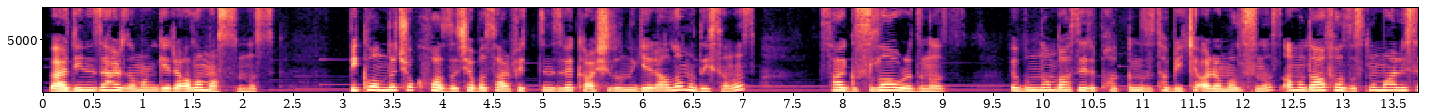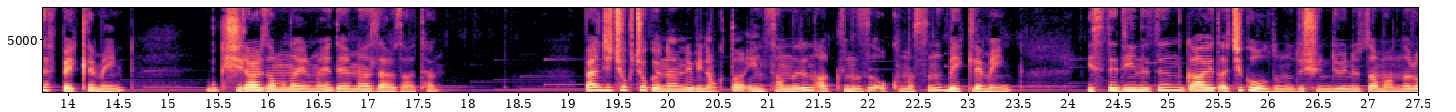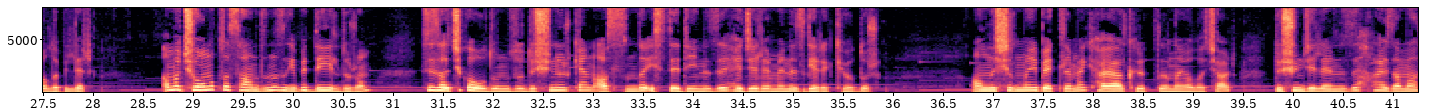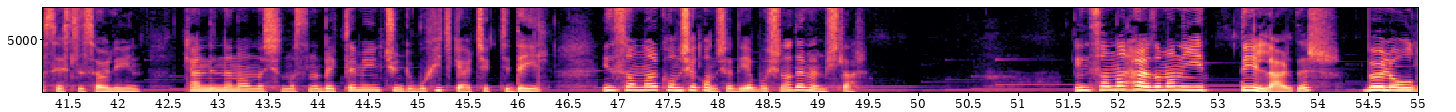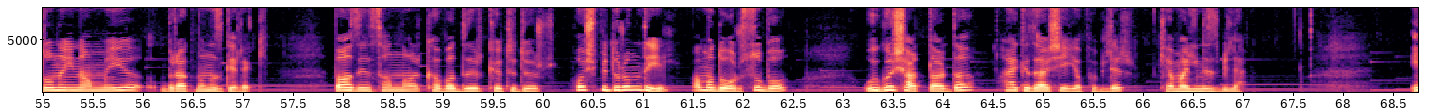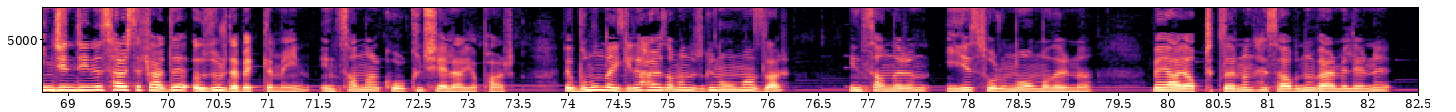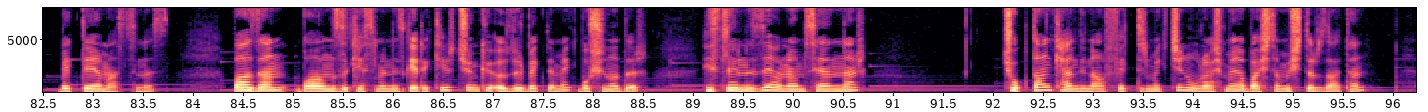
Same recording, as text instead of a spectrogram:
Verdiğinizi her zaman geri alamazsınız. Bir konuda çok fazla çaba sarf ettiniz ve karşılığını geri alamadıysanız saygısızlığa uğradınız ve bundan bahsedip hakkınızı tabii ki aramalısınız ama daha fazlasını maalesef beklemeyin. Bu kişiler zaman ayırmaya değmezler zaten. Bence çok çok önemli bir nokta. İnsanların aklınızı okumasını beklemeyin. İstediğinizin gayet açık olduğunu düşündüğünüz zamanlar olabilir. Ama çoğunlukla sandığınız gibi değil durum. Siz açık olduğunuzu düşünürken aslında istediğinizi hecelemeniz gerekiyordur. Anlaşılmayı beklemek hayal kırıklığına yol açar. Düşüncelerinizi her zaman sesli söyleyin. Kendinden anlaşılmasını beklemeyin çünkü bu hiç gerçekçi değil. İnsanlar konuşa konuşa diye boşuna dememişler. İnsanlar her zaman iyi değillerdir. Böyle olduğuna inanmayı bırakmanız gerek. Bazı insanlar kabadır, kötüdür. Hoş bir durum değil ama doğrusu bu. Uygun şartlarda herkes her şeyi yapabilir. Kemaliniz bile. İncindiğiniz her seferde özür de beklemeyin. İnsanlar korkunç şeyler yapar ve bununla ilgili her zaman üzgün olmazlar. İnsanların iyi sorumlu olmalarını veya yaptıklarının hesabını vermelerini bekleyemezsiniz. Bazen bağınızı kesmeniz gerekir çünkü özür beklemek boşunadır. Hislerinizi önemseyenler çoktan kendini affettirmek için uğraşmaya başlamıştır zaten.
